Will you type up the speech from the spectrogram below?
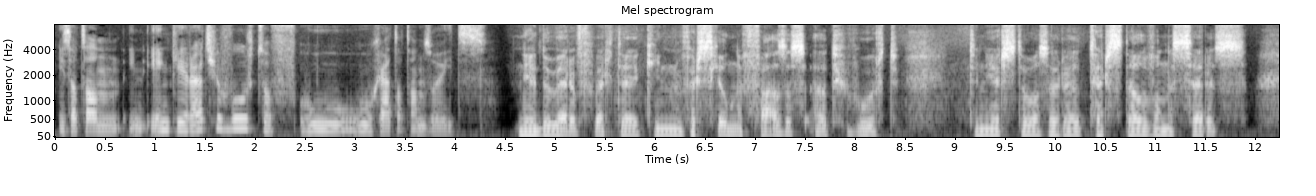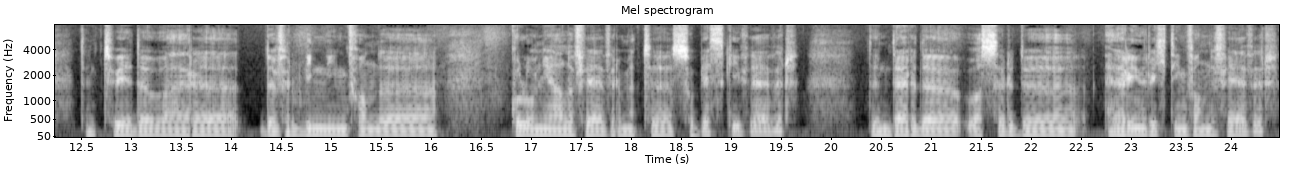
is dat dan in één keer uitgevoerd of hoe, hoe gaat dat dan zoiets? Nee, de werf werd eigenlijk in verschillende fases uitgevoerd. Ten eerste was er het herstel van de serres. Ten tweede waren de verbinding van de koloniale vijver met de Sobieski-vijver. Ten derde was er de herinrichting van de vijver.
